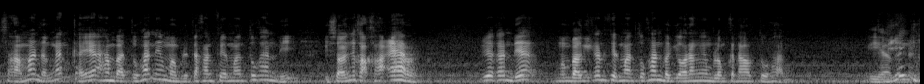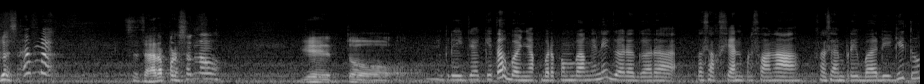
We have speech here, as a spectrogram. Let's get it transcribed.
Sama dengan kayak hamba Tuhan yang memberitakan firman Tuhan di misalnya KKR. Dia kan dia membagikan firman Tuhan bagi orang yang belum kenal Tuhan. iya dia benar. juga sama secara personal. Gitu. Gereja kita banyak berkembang ini gara-gara kesaksian personal, kesaksian pribadi gitu.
